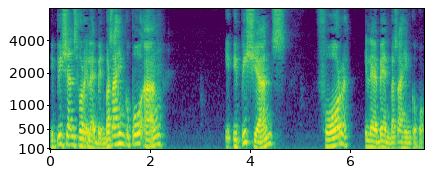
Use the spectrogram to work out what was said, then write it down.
Ephesians 4.11. Basahin ko po ang Ephesians 4.11. Basahin ko po.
